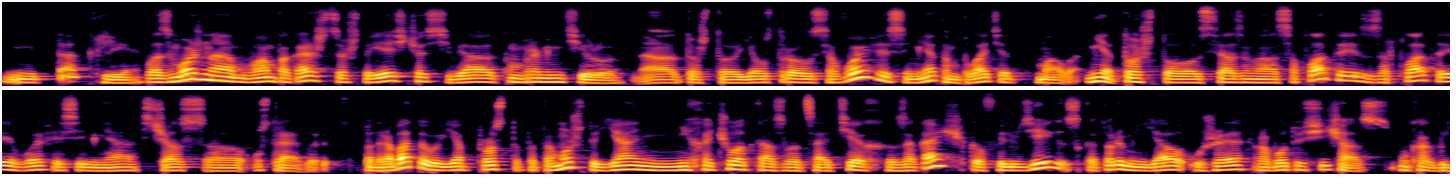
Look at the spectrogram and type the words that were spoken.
не так ли? Возможно, вам покажется, что я сейчас себя компрометирую. А то, что я устроился в офис, и мне там платят мало. Нет, то, что связано с оплатой, с зарплатой в офисе меня сейчас э, устраивает. Подрабатываю я просто потому, что я не хочу отказываться от тех заказчиков и людей, с которыми я уже работаю сейчас. Ну, как бы,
